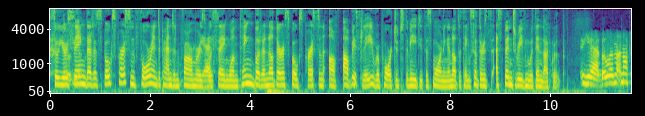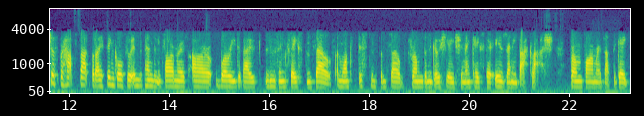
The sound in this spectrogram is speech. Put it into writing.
So you're so, saying that a spokesperson for independent farmers yes. was saying one thing, but another spokesperson obviously reported to the media this morning another thing. So there's a splinter even within that group. Yeah, but well, not just perhaps that, but I think also independent farmers are worried about losing face themselves and want to distance themselves from the negotiation in case there is any backlash from farmers at the gates.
